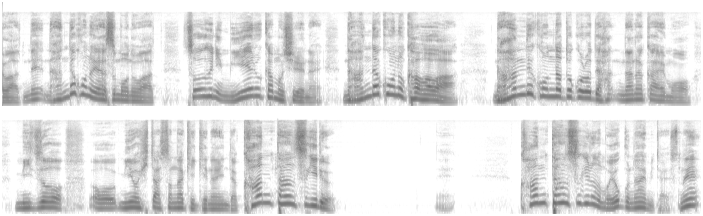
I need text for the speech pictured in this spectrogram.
は？ねなんだこの安物は？そういうふうに見えるかもしれない。なんだこの皮は？なんでこんなところで7回も水を身を浸さなきゃいけないんだ？簡単すぎる、ね、簡単すぎるのもよくないみたいですね。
